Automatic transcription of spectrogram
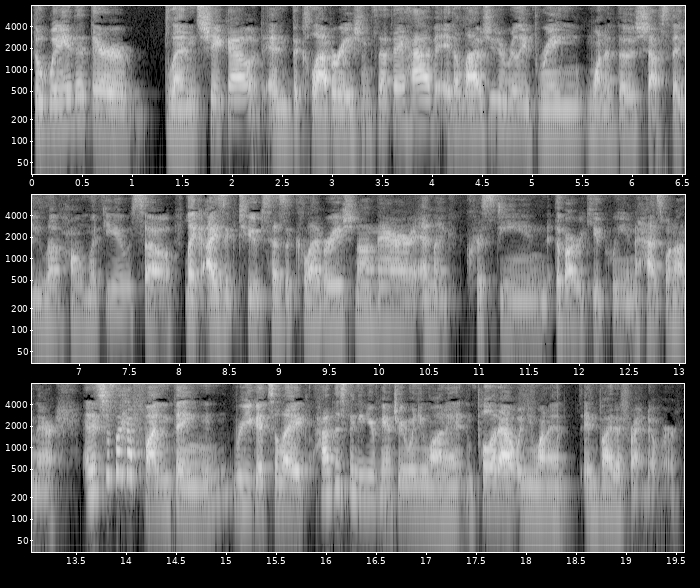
the way that their blends shake out and the collaborations that they have, it allows you to really bring one of those chefs that you love home with you. So, like Isaac Toups has a collaboration on there, and like Christine, the barbecue queen, has one on there. And it's just like a fun thing where you get to like have this thing in your pantry when you want it and pull it out when you want to invite a friend over.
